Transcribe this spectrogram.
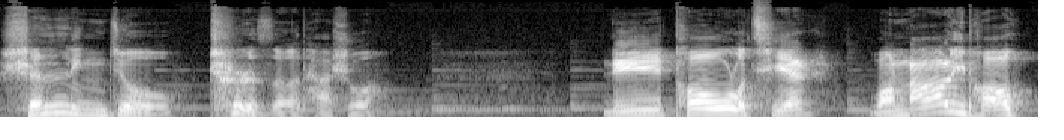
神灵就斥责他说：“你偷了钱，往哪里跑？”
